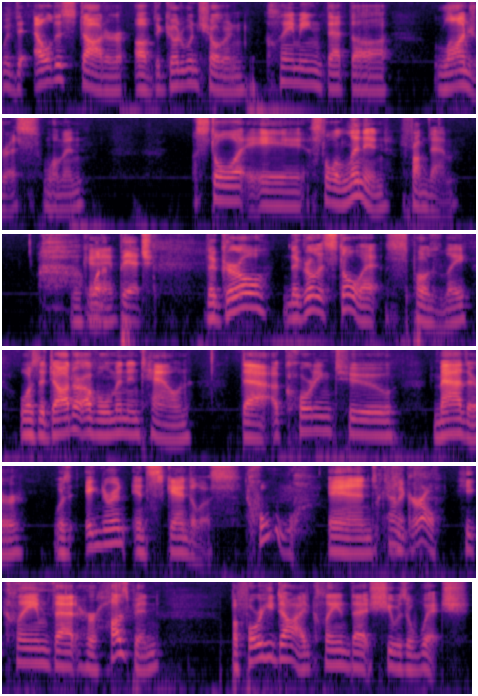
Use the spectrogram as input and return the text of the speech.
with the eldest daughter of the Goodwin children claiming that the laundress woman stole a stole linen from them. Okay. What a bitch. The girl the girl that stole it supposedly was the daughter of a woman in town that, according to Mather, was ignorant and scandalous. Ooh, And kind he, of girl. he claimed that her husband, before he died, claimed that she was a witch.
